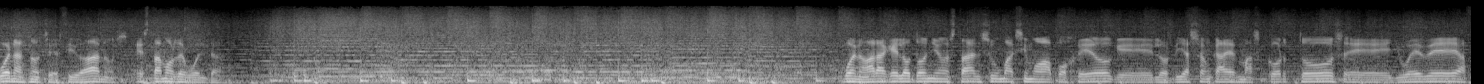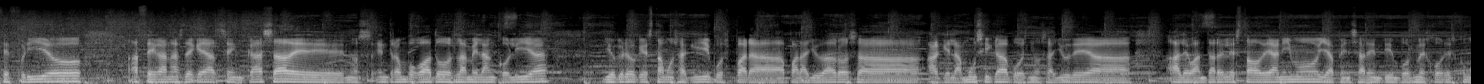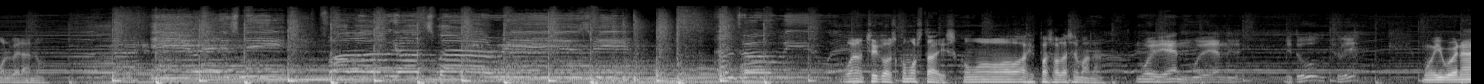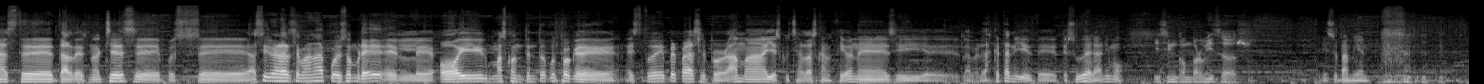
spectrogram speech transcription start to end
Buenas noches, ciudadanos. Estamos de vuelta. Bueno, ahora que el otoño está en su máximo apogeo, que los días son cada vez más cortos, eh, llueve, hace frío, hace ganas de quedarse en casa, nos entra un poco a todos la melancolía. Yo creo que estamos aquí pues para, ayudaros a, que la música pues nos ayude a levantar el estado de ánimo y a pensar en tiempos mejores como el verano. Chicos, ¿cómo estáis? ¿Cómo habéis pasado la semana? Muy bien, muy bien. ¿Y tú, Chuli? Muy buenas eh, tardes, noches. Eh, pues eh, ha sido una semana, pues hombre, el, hoy más contento pues porque esto de prepararse el programa y escuchar las canciones y la verdad es que te, te sube el ánimo. Y sin compromisos. Eso también.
